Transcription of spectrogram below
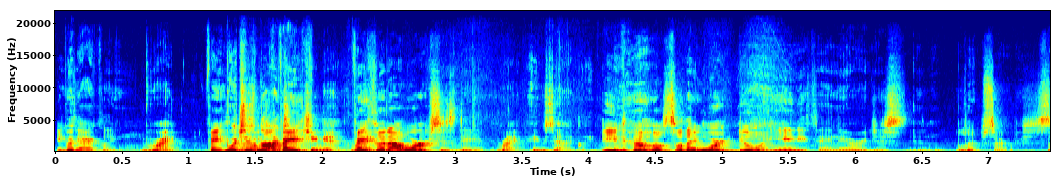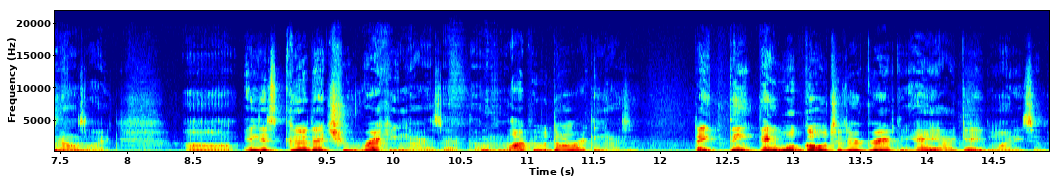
exactly. Right. Faith Which is not faith- teaching it. Faith Right. without works is dead. right. Exactly. You know, so they weren't doing anything. They were just lip service. it Mm-hmm. Sounds like, um, and it's good that you recognize that though. Mm-hmm. A lot of people don't recognize it. They think they will go to their grave and hey, I gave money to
